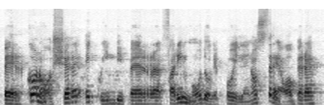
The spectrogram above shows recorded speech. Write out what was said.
per conoscere e quindi per fare in modo che poi le nostre opere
